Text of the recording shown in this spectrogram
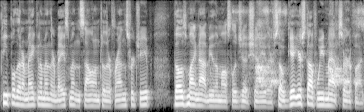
people that are making them in their basement and selling them to their friends for cheap. Those might not be the most legit shit either. So get your stuff Weed Map certified.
